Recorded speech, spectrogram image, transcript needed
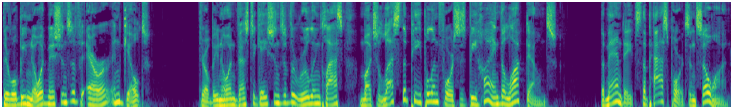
There will be no admissions of error and guilt. There will be no investigations of the ruling class, much less the people and forces behind the lockdowns, the mandates, the passports, and so on.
